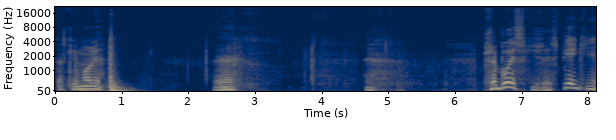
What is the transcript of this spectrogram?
takie moje e, e, przebłyski, że jest pięknie,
